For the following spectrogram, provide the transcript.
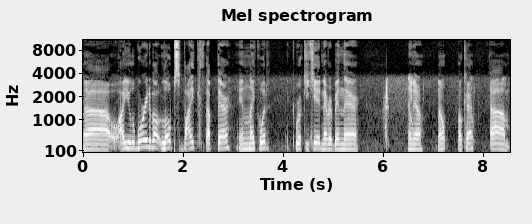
Uh, are you worried about Lope's bike up there in Lakewood? Rookie kid, never been there. You know? Nope. Okay. Um,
